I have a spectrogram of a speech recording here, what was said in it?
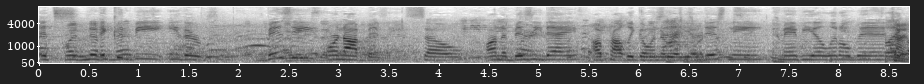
It's it could be either busy or not busy. So on a busy day, I'll probably go into Radio Disney, maybe a little bit. Like,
